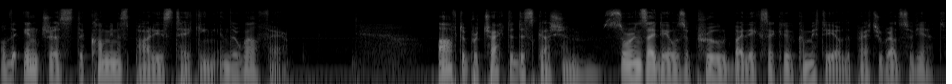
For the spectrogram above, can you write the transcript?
of the interest the Communist Party is taking in their welfare. After protracted discussion, Zorin's idea was approved by the executive committee of the Petrograd Soviet,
